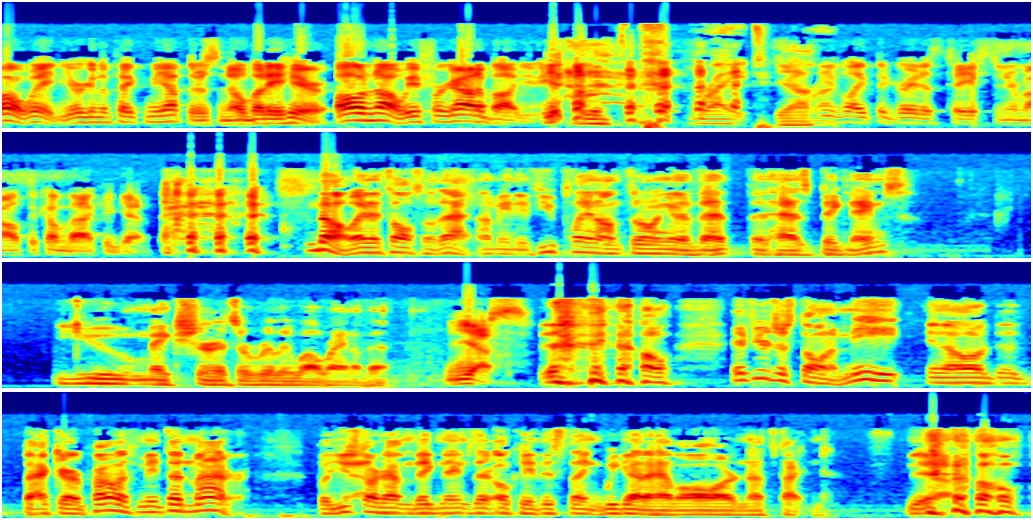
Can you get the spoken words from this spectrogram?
Oh, wait, you're going to pick me up. There's nobody here. Oh, no, we forgot about you. You know? Right. Yeah. You've like the greatest taste in your mouth to come back again. No, and it's also that. I mean, if you plan on throwing an event that has big names, you make sure it's a really well ran event. yes. you know, if you're just throwing a meet, you know, the backyard powerlifting meet, it doesn't matter. But you start having big names there, okay, this thing, we got to have all our nuts tightened. You know,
